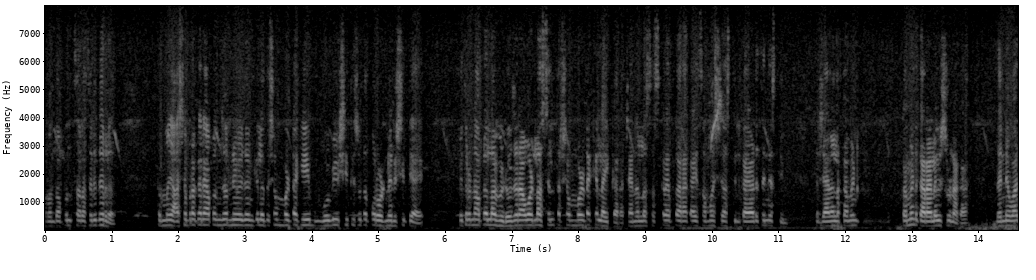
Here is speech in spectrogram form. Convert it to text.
परंतु आपण सरासरी धरलं. तर म्हणजे अशा प्रकारे आपण जर नियोजन केलं तर शंभर टक्के ही गोबी शेती सुद्धा परवडणारी शेती आहे. मित्रांनो आपल्याला व्हिडिओ जर आवडला असेल तर शंभर टक्के लाईक करा. चॅनलला सबस्क्राईब करा. काही समस्या असतील काही अडचणी असतील तर चॅनलला कमेंट कमेंट करायला विसरू नका. धन्यवाद.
